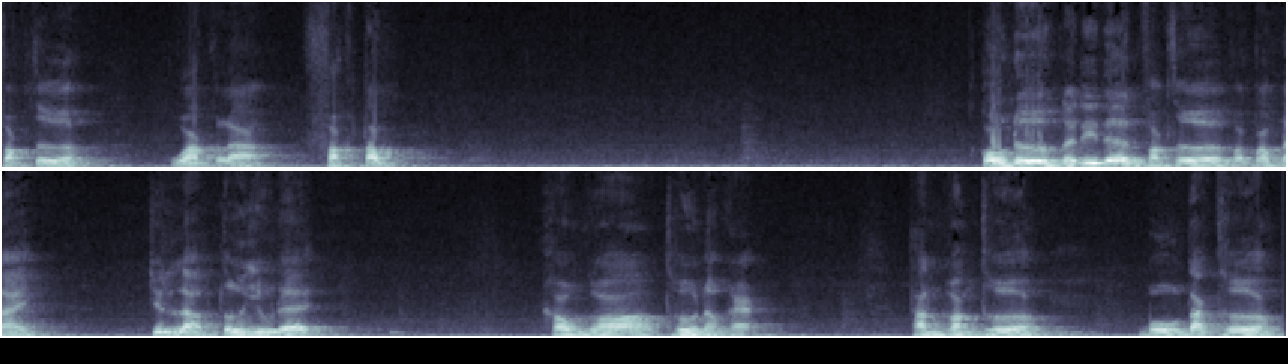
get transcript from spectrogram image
phật thừa hoặc là phật tông. Con đường để đi đến phật thừa, phật tông này chính là tứ diệu đế không có thừa nào khác. Thanh văn thừa, bồ tát thừa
